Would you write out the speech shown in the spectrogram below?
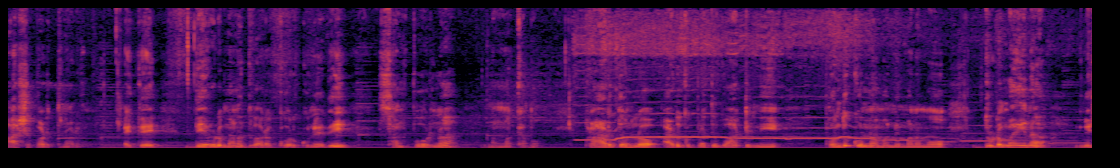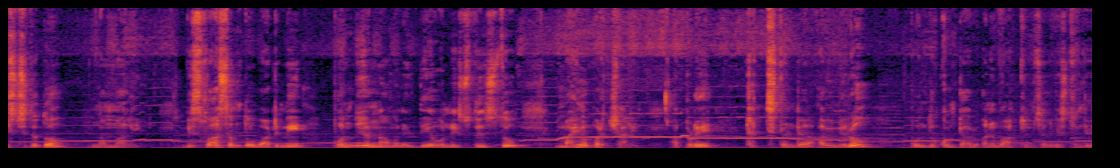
ఆశపడుతున్నాడు. అయితే దేవుడు మన ద్వారా కోరుకునేది సంపూర్ణ నమ్మకము. ప్రార్థనలో అడుగు ప్రతి వాటిని పొందుకున్నామని మనము దృఢమైన నిశ్చితతో నమ్మాలి. విశ్వాసంతో వాటిని పొంది ఉన్నామని దేవుణ్ణి స్థుతిస్తూ మహిమపరచాలి. అప్పుడే ఖచ్చితంగా అవి మీరు పొందుకుంటారు అని వాక్యం సెలవిస్తుంది.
